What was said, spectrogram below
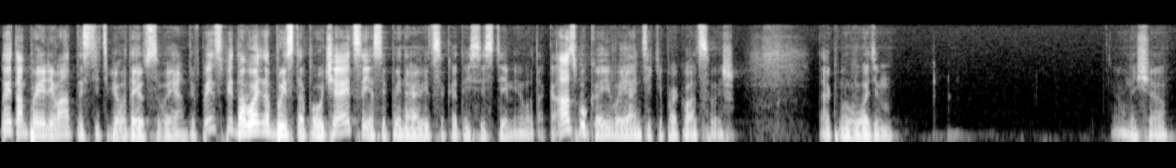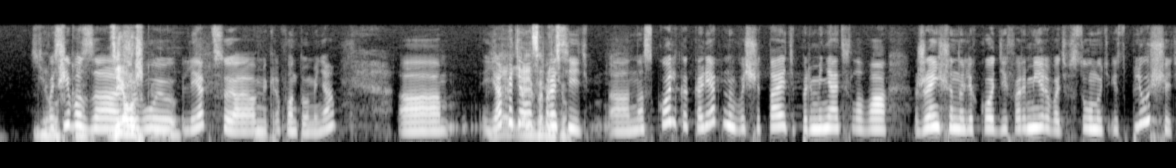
Ну и там по релевантности тебе выдаются варианты. В принципе, довольно быстро получается, если приноровиться к этой системе. Вот так азбука и вариантики прокладываешь. Так мы вводим. Он еще. Девушка. Спасибо за Девушка. живую лекцию, а микрофон-то у меня. А, я, я хотела я спросить, а, насколько корректно вы считаете применять слова «женщину легко деформировать, всунуть и сплющить»,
